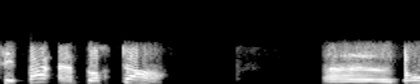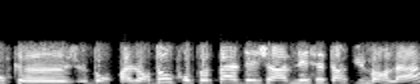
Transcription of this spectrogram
c'est pas important. Euh, donc, euh, je- bon, alors donc, on peut pas déjà amener cet argument-là.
